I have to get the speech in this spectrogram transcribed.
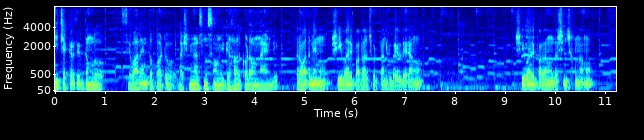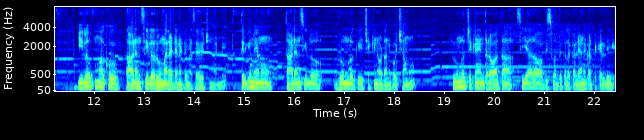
ఈ చక్రతీర్థంలో శివాలయంతో పాటు లక్ష్మీనరసింహ స్వామి విగ్రహాలు కూడా ఉన్నాయండి. తర్వాత మేము శ్రీవారి పాదాలు చూడటానికి బయలుదేరాము. శ్రీవారి పాదాలను దర్శించుకున్నాము. ఈలోపు మాకు తాడన్సీలో రూమ్ అలర్ట్ అనేటి మెసేజ్ వచ్చిందండి. తిరిగి మేము తాడన్సీలో రూమ్లోకి చెక్ ఇన్ అవడానికి వచ్చాము. రూమ్లో చెక్ ఇన్ అయిన తర్వాత సిఆర్ఓ ఆఫీస్ వద్ద గల కళ్యాణ కట్టకెళ్ళి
